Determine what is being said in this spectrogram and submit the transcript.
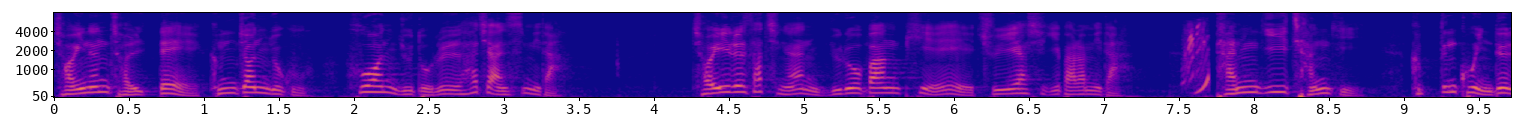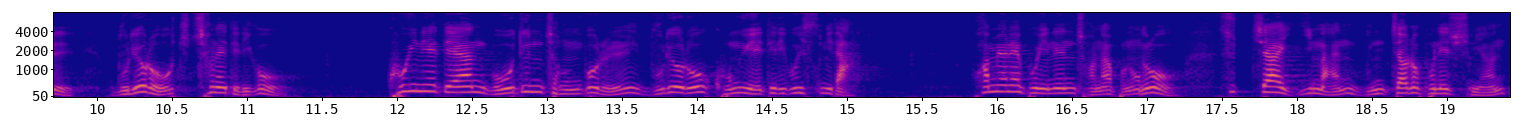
저희는 절대 금전 요구, 후원 유도를 하지 않습니다. 저희를 사칭한 유료방 피해 주의하시기 바랍니다. 단기, 장기, 급등 코인들 무료로 추천해드리고 코인에 대한 모든 정보를 무료로 공유해드리고 있습니다. 화면에 보이는 전화번호로 숫자 2만 문자로 보내주시면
